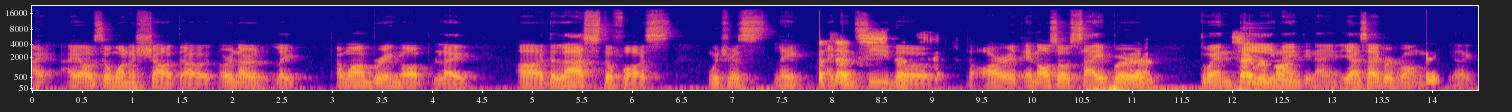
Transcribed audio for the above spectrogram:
I I also want to shout out or not like I want to bring up like uh The Last of Us, which was like That's I can see the the art and also yeah. Cyber Cyberpunk 2099. Yeah, Cyberpunk. Like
